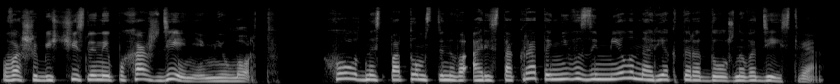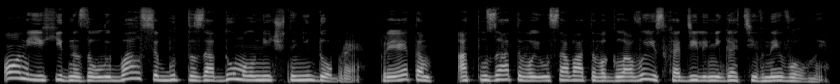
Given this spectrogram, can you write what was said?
ваши бесчисленные похождения, милорд. Холодность потомственного аристократа не возымела на ректора должного действия. Он ехидно заулыбался, будто задумал нечто недоброе. При этом от пузатого и лысоватого головы исходили негативные волны.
